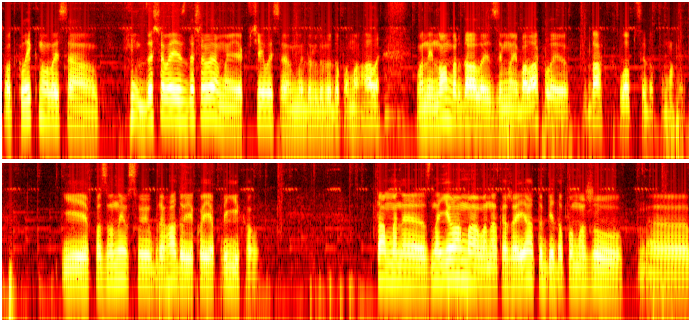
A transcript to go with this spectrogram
От кликнулися. Дешеве є дешеве, ми як вчилися, ми друг другу допомагали. Вони номер дали, зі мною балакали. Так, хлопці допомогли. І позвонив свою бригаду, яку я приїхав. Там мене знайома, вона каже, я тобі допоможу. Е,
